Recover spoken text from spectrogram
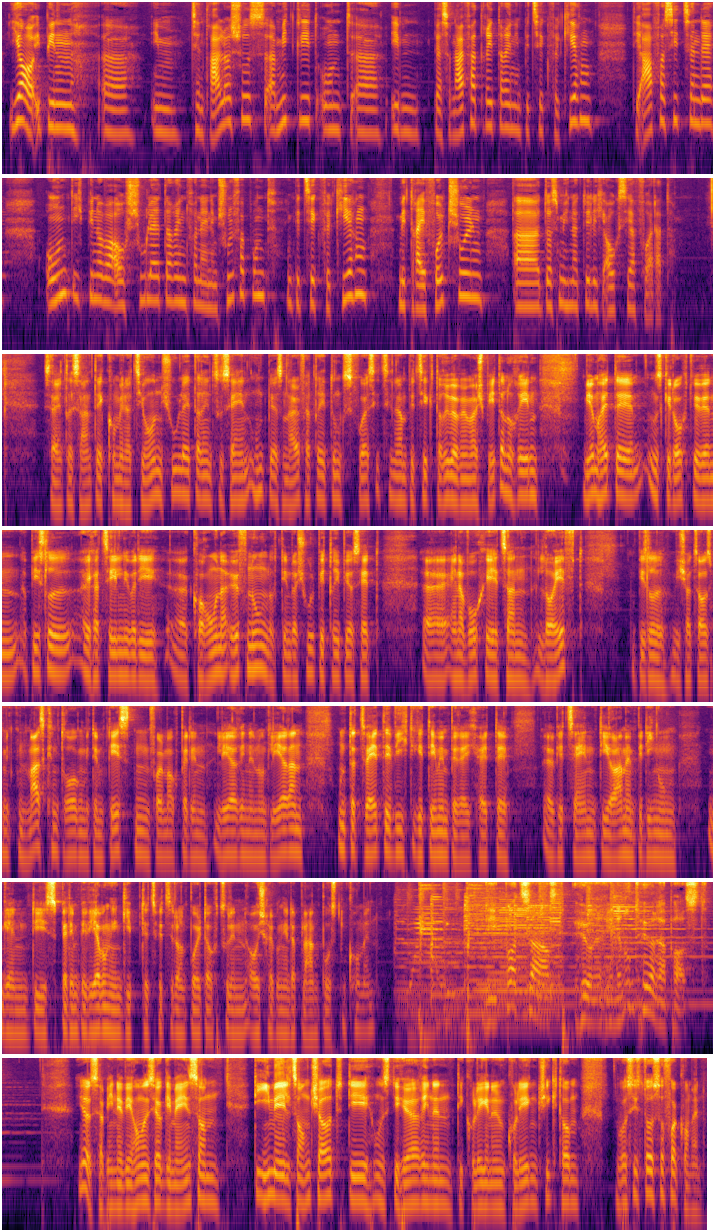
Ja, ich bin äh, im Zentralausschuss äh, Mitglied und äh, eben Personalvertreterin im Bezirk Feldkirchen, die A-Vorsitzende. Und ich bin aber auch Schulleiterin von einem Schulverbund im Bezirk Feldkirchen mit drei Volksschulen, äh, das mich natürlich auch sehr fordert. Sehr interessante Kombination, Schulleiterin zu sein und Personalvertretungsvorsitzende am Bezirk. Darüber werden wir später noch reden. Wir haben heute uns gedacht, wir werden ein bisschen euch erzählen über die äh, Corona-Öffnung, nachdem der Schulbetrieb ja seit äh, einer Woche jetzt an läuft. Ein bisschen, wie schaut es aus mit dem Maskentragen, mit dem Testen, vor allem auch bei den Lehrerinnen und Lehrern. Und der zweite wichtige Themenbereich heute äh, wird sein, die Rahmenbedingungen, die es bei den Bewerbungen gibt. Jetzt wird es dann bald auch zu den Ausschreibungen der Planposten kommen. Die Podcast Hörerinnen und Hörerpost. Ja, Sabine, wir haben uns ja gemeinsam die E-Mails angeschaut, die uns die Hörerinnen, die Kolleginnen und Kollegen geschickt haben. Was ist da so vorkommen?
